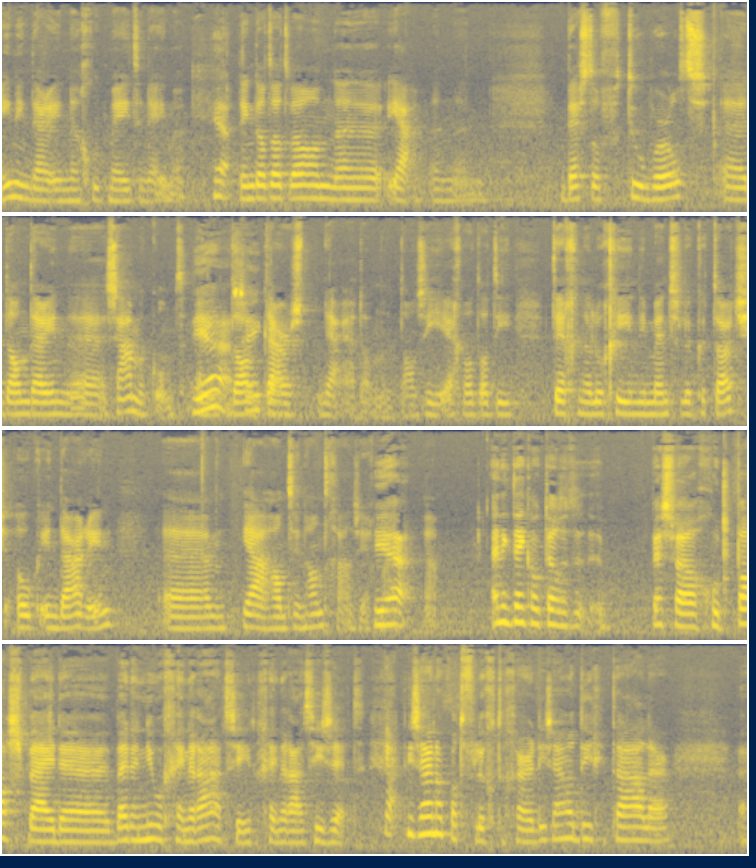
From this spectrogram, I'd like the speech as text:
mening daarin uh, goed mee te nemen. Ja. Ik denk dat dat wel een, uh, ja, een, een, best of two worlds uh, dan daarin samenkomt. Ja, dan, zeker. Daar, ja, dan, dan zie je echt wel dat die technologie en die menselijke touch ook in daarin um, ja, hand in hand gaan. Zeg maar. ja. ja. En ik denk ook dat het best wel goed past bij de, bij de nieuwe generatie, de generatie Z. Ja. Die zijn ook wat vluchtiger, die zijn wat digitaler. eh,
